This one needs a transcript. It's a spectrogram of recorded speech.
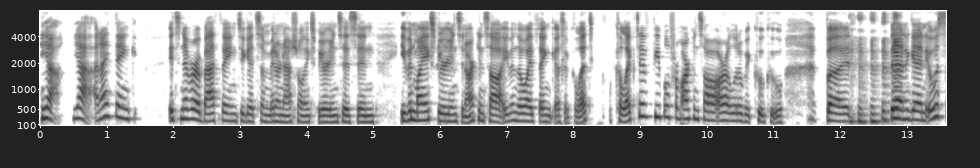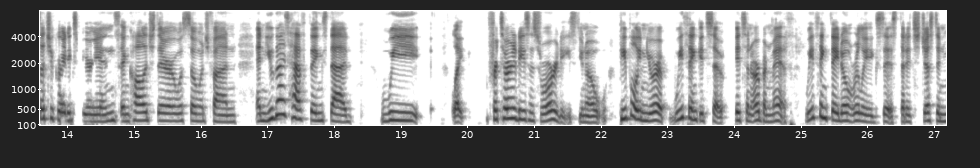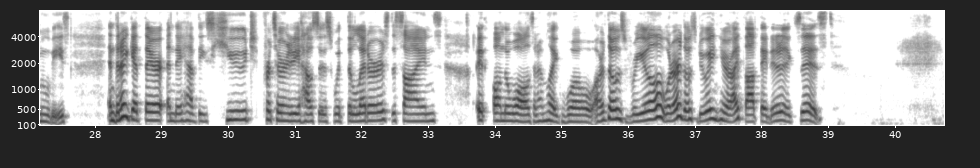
Yeah. Yeah. And i think it's never a bad thing to get some international experiences and even my experience in arkansas even though i think as a collect- collective people from arkansas are a little bit cuckoo. But then again it was such a great experience and college there was so much fun. And you guys have things that we like fraternities and sororities you know people in europe we think it's a it's an urban myth. We think they don't really exist that it's just in movies and then I get there and they have these huge fraternity houses with the letters, the signs it, on the walls. And I'm like, whoa, are those real? What are those doing here? I thought they didn't exist.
